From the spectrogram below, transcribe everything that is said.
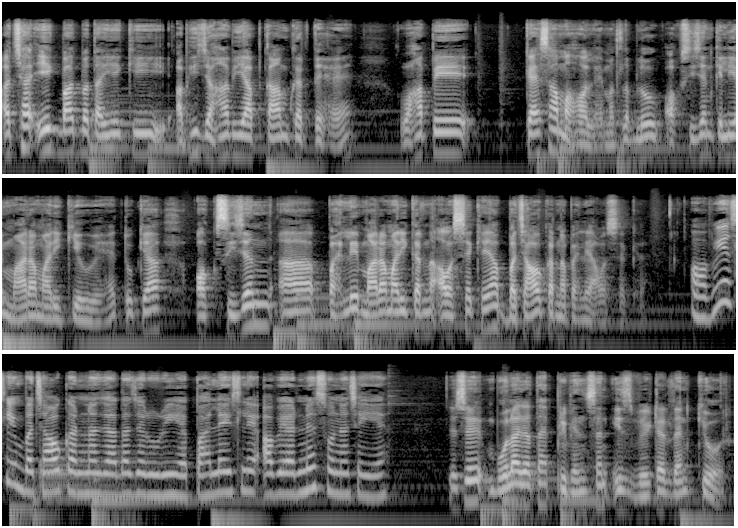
अच्छा एक बात बताइए कि अभी जहाँ भी आप काम करते हैं वहाँ पे कैसा माहौल है? मतलब लोग ऑक्सीजन के लिए मारा मारी किए हुए हैं तो क्या ऑक्सीजन पहले मारा मारी करना आवश्यक है या बचाव करना पहले आवश्यक है? ऑब्वियसली बचाव करना ज़्यादा ज़रूरी है। पहले इसलिए अवेयरनेस होना चाहिए। जैसे बोला जाता है prevention is better than cure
